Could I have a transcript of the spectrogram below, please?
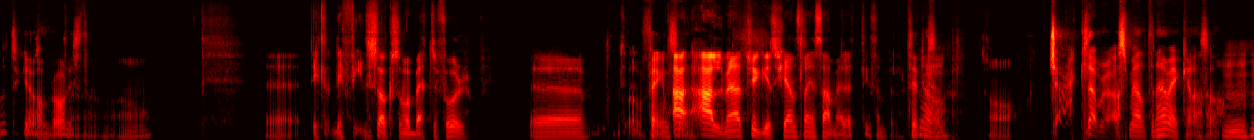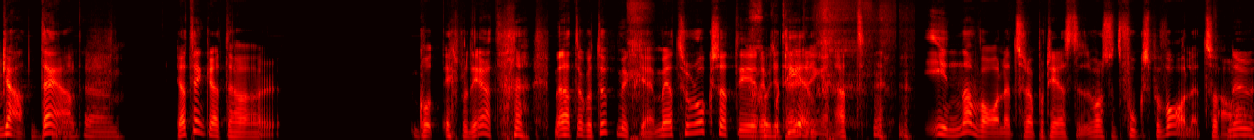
Det tycker jag var en bra lista. Ja. Eh, Det, det finns saker som var bättre förr. Eh, Fängelse all, allmänna trygghetskänslan i samhället till exempel. till Ja. exempel. Ja. Jäklar vad det har smält den här veckan alltså. Mhm. God Ja, damn! det- Jag tänker att det har gått, exploderat, men att det har gått upp mycket. Men jag tror också att det är rapporteringen. Att innan valet så rapporterades det, det var sånt fokus på valet. Så att Ja. nu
